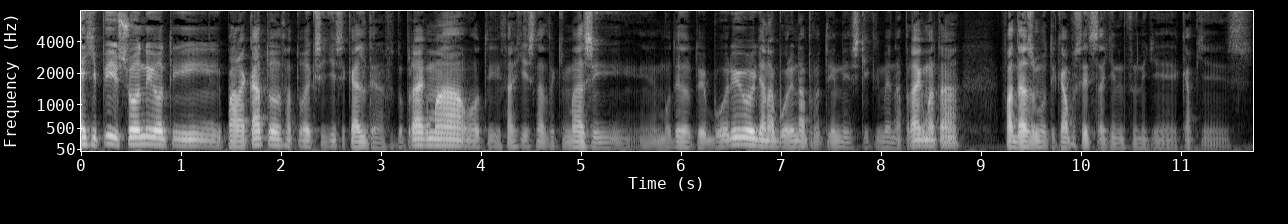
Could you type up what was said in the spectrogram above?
έχει πει η Sony ότι παρακάτω θα το εξηγήσει καλύτερα αυτό το πράγμα, ότι θα αρχίσει να δοκιμάζει μοντέλο του εμπορίου για να μπορεί να προτείνει συγκεκριμένα πράγματα. Φαντάζομαι ότι κάπως έτσι θα γεννηθούν και κάποιες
